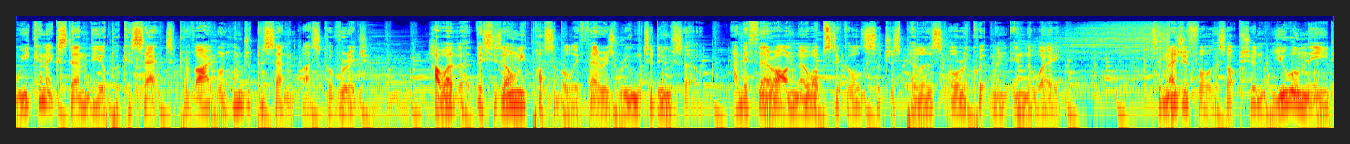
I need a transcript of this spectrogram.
we can extend the upper cassette to provide 100% glass coverage. However, this is only possible if there is room to do so, and if there are no obstacles such as pillars or equipment in the way. To measure for this option, you will need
